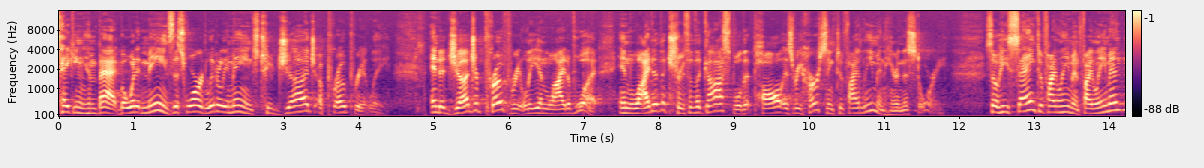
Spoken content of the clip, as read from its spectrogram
taking him back. But what it means, this word literally means to judge appropriately and to judge appropriately in light of what? In light of the truth of the gospel that Paul is rehearsing to Philemon here in this story. So he's saying to Philemon, Philemon,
